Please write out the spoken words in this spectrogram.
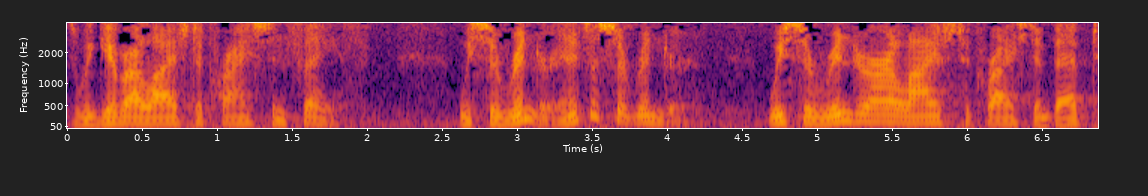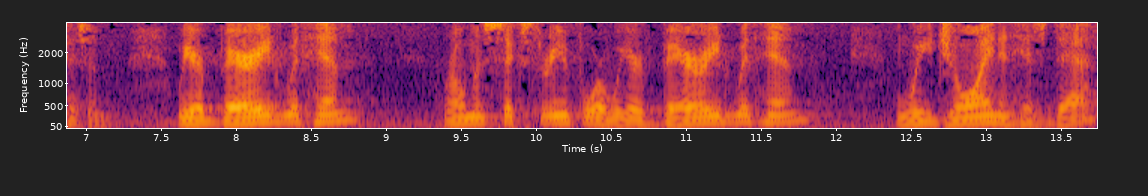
is we give our lives to Christ in faith. We surrender, and it's a surrender. We surrender our lives to Christ in baptism. We are buried with Him. Romans 6, 3 and 4. We are buried with Him. We join in His death.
